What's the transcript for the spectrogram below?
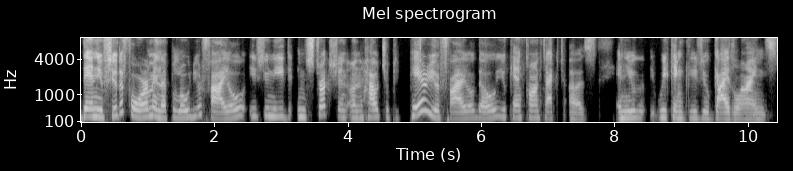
Then you fill the form and upload your file. If you need instruction on how to prepare your file, though, you can contact us and you we can give you guidelines,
